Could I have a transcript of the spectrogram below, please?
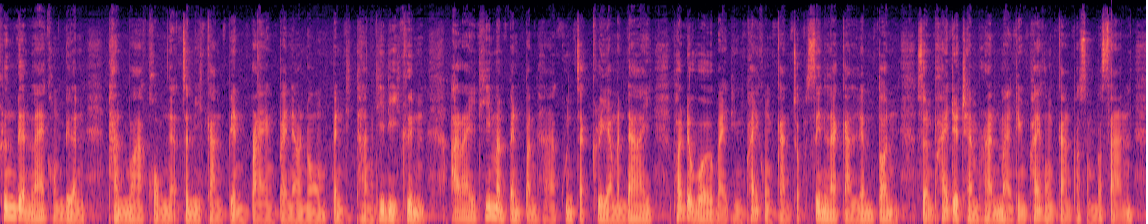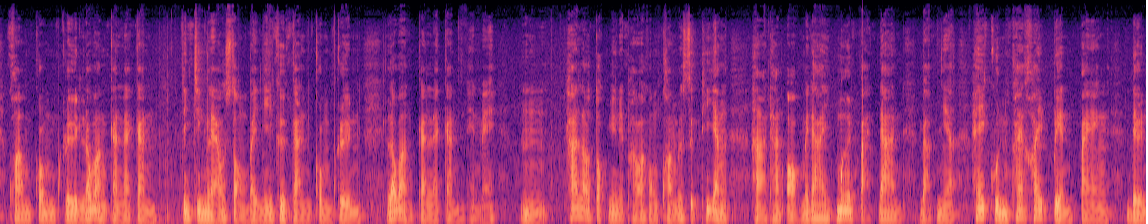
ครึ่งเดือนแรกของเดือนธันวาคมเนี่ยจะมีการเปลี่ยนแปลงไปแนวโน้มเป็นทิศทางที่ดีขึ้น อะไรที่มันเป็นปัญหาคุณจะเคลียร์มันได้ เพราะ The World หมายถึงไพ่ของการจบสิ้นและการเริ่มต้น ส่วนไพ่ The Temperance หมายถึงไพ่ของการผสมผสาน ความกลมกลืนระหว่างกันและกัน จริง ๆ แล้วสองใบนี้คือการกลมกลืนระหว่างกันและกันเห็นไหม อืมถ้าเราตกอยู่ในภาวะของความรู้สึกที่ยังหาทางออกไม่ได้มืดแปดด้าน แบบเนี้ยให้คุณค่อยๆ เปลี่ยนแปลงเดิน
